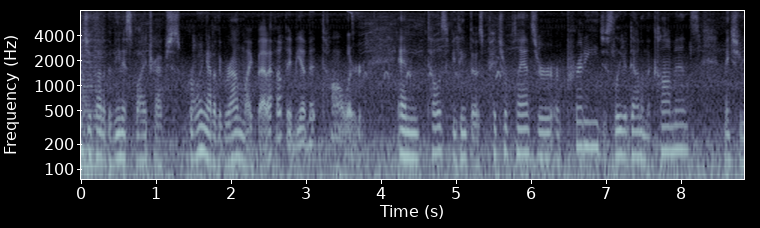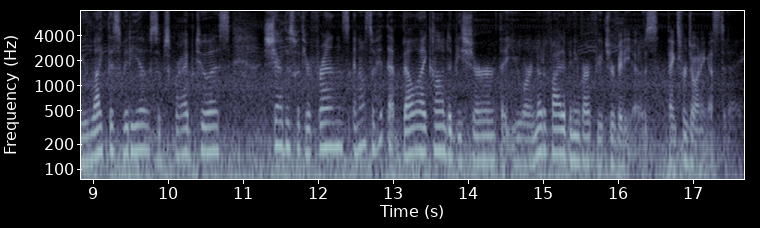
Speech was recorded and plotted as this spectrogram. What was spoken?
What you thought of the Venus flytraps just growing out of the ground like that. I thought they'd be a bit taller. And tell us if you think those pitcher plants are, are pretty. Just leave it down in the comments. Make sure you like this video, subscribe to us, share this with your friends, and also hit that bell icon to be sure that you are notified of any of our future videos. Thanks for joining us today.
